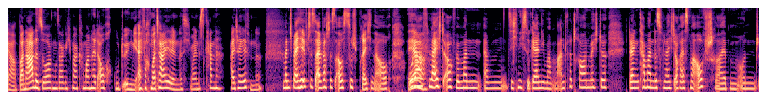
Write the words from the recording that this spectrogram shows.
ja, banale Sorgen, sage ich mal, kann man halt auch gut irgendwie einfach mal teilen. Ich meine, es kann halt helfen, ne? Manchmal hilft es einfach, das auszusprechen auch. Oder ja. vielleicht auch, wenn man ähm, sich nicht so gern jemandem anvertrauen möchte, dann kann man das vielleicht auch erstmal aufschreiben und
